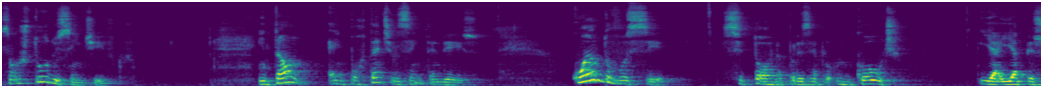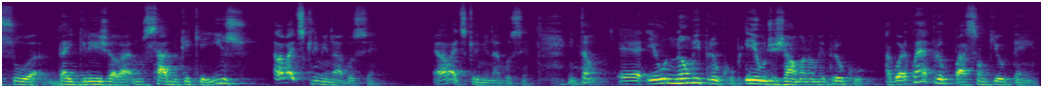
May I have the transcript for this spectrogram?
são estudos científicos. Então, é importante você entender isso. Quando você se torna, por exemplo, um coach, e aí a pessoa da igreja lá não sabe o que é isso, ela vai discriminar você. Ela vai discriminar você. Então, é, eu não me preocupo. Eu, Djalma, não me preocupo. Agora, qual é a preocupação que eu tenho?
